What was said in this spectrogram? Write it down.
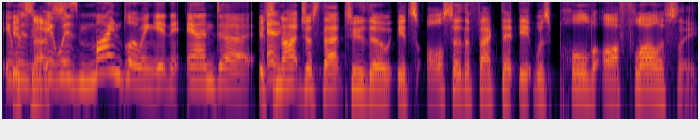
it It's was nuts. it was mind-blowing and and uh It's and not just that too, though. It's also the fact that it was pulled off flawlessly.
